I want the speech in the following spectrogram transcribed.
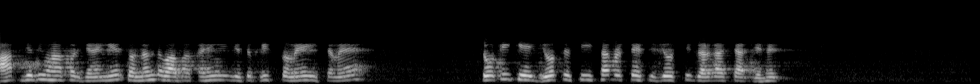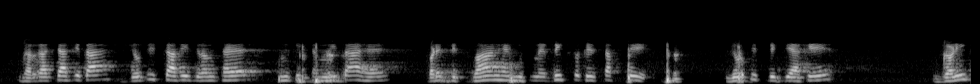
आप यदि वहाँ पर जाएँगे तो नंद बाबा कहेंगे जैसे विश्व में, इस समय चोटी के ज्योतिषी, सर्वश्रेष्ठ ज्योतिषी गर्गाचार्य हैं। गर्गाचार्य का ज्योतिष का भी ग्रंथ है, उनकी संहिता है, बड़े विद्वान है, उसमें विश्व के सबसे ज्योतिष विद्या के गणित,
